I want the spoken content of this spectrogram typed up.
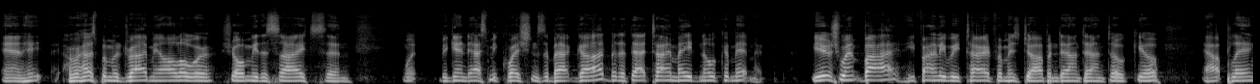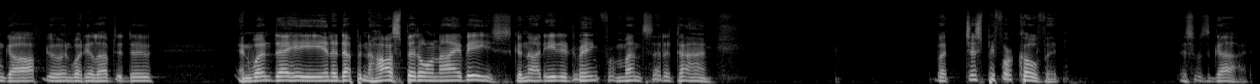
And he, her husband would drive me all over, show me the sights, and went, began to ask me questions about God, but at that time made no commitment. Years went by. He finally retired from his job in downtown Tokyo, out playing golf, doing what he loved to do. And one day he ended up in the hospital on IVs, could not eat or drink for months at a time. But just before COVID, this was God,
